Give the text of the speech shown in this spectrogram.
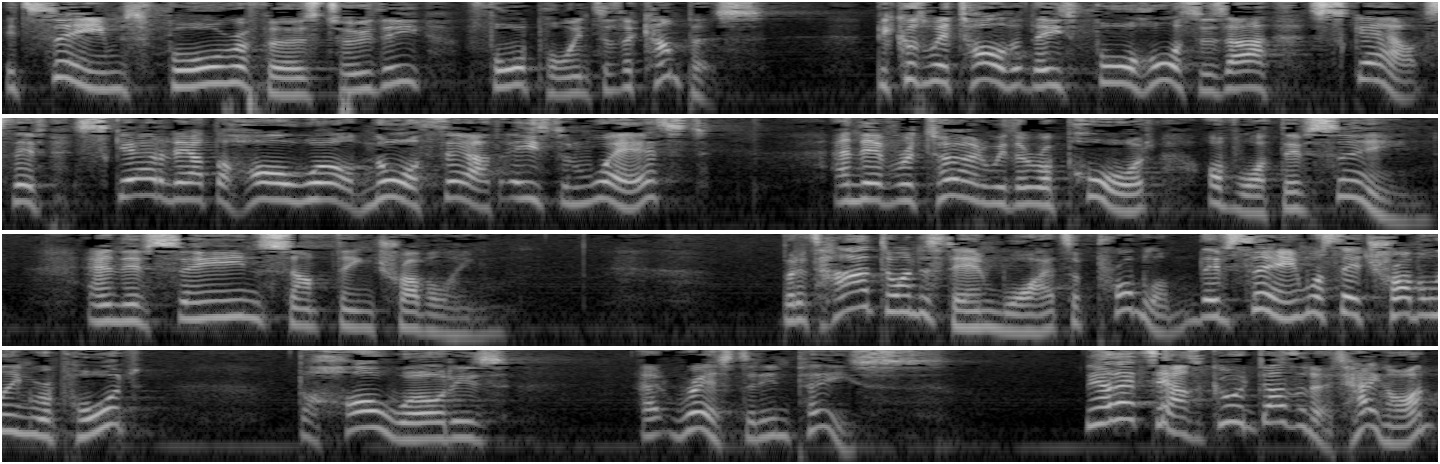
It seems four refers to the four points of the compass. Because we're told that these four horses are scouts. They've scouted out the whole world, north, south, east and west, and they've returned with a report of what they've seen. And they've seen something troubling. But it's hard to understand why it's a problem. They've seen, what's their troubling report? The whole world is at rest and in peace. Now that sounds good, doesn't it? Hang on.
